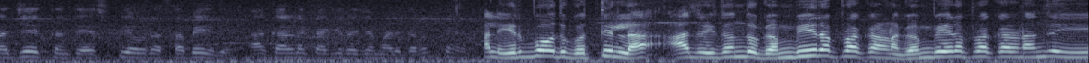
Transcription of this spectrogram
ರಜೆ ಇತ್ತಂತೆ ಎಸ್ ಪಿ ಅವರ ಸಭೆ ಇದೆ. ಆ ಕಾರಣಕ್ಕಾಗಿ ರಜೆ ಮಾಡಿದ್ದಾರೆ. ಅಲ್ಲಿ ಇರ್ಬೋದು ಗೊತ್ತಿಲ್ಲ ಆದರೆ ಇದೊಂದು ಗಂಭೀರ ಪ್ರಕರಣ. ಗಂಭೀರ ಪ್ರಕರಣ ಅಂದರೆ ಈ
